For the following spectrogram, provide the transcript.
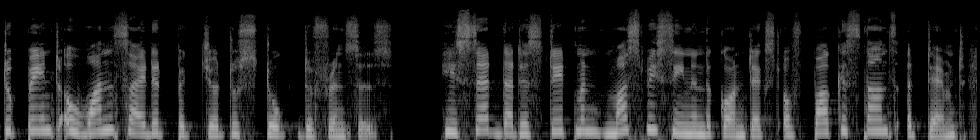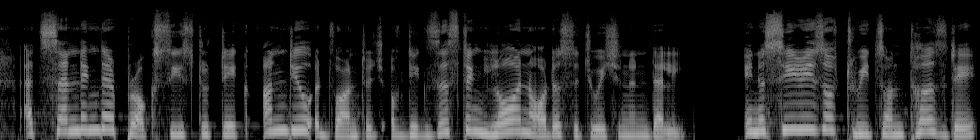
to paint a one sided picture to stoke differences. He said that his statement must be seen in the context of Pakistan's attempt at sending their proxies to take undue advantage of the existing law and order situation in Delhi. In a series of tweets on Thursday,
